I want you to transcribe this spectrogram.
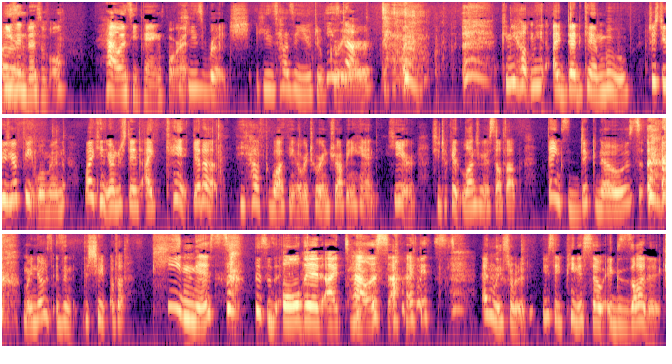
He's Uh, invisible. How is he paying for it? He's rich. He has a YouTube He's career. Can you help me? I dead can't move. Just use your feet, woman. Why can't you understand? I can't get up. He huffed, walking over to her and dropping a hand. Here. She took it, launching herself up. Thanks, dick nose. My nose isn't the shape of a penis. This is Bolded, italicized. Emily snorted. You say penis so exotic.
